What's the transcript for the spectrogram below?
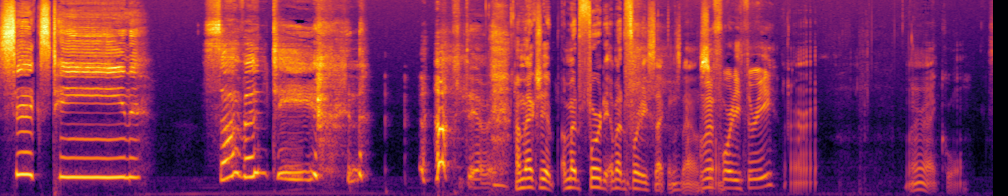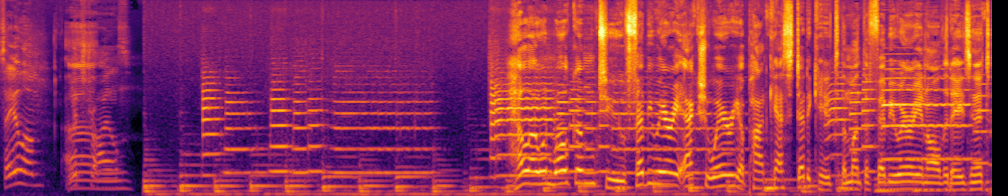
sixteen. seventeen. Damn it. I'm actually at, I'm at forty. I'm at forty seconds now. I'm So. at 43. All right, Alright, cool. Salem. Witch Um, trials. Hello and welcome to February Actuary, a podcast dedicated to the month of February and all the days in it.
